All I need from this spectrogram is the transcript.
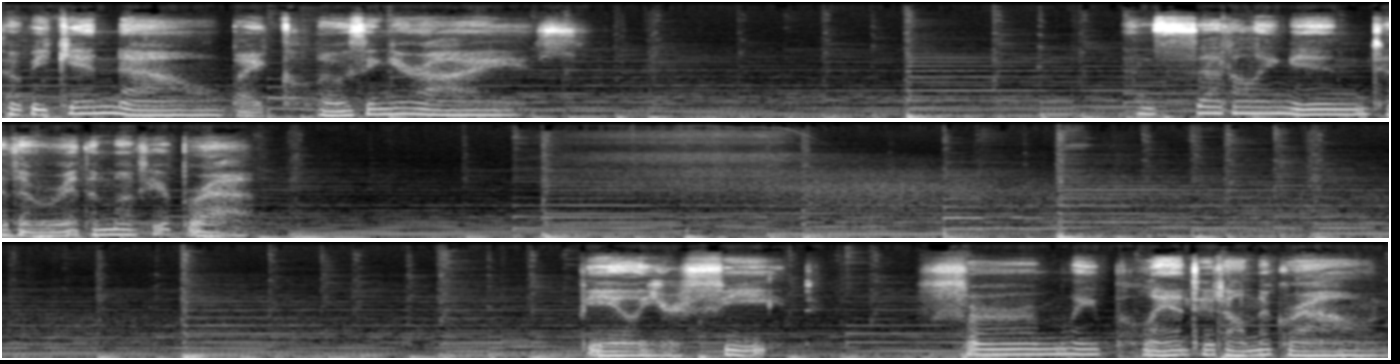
So begin now by closing your eyes and settling into the rhythm of your breath. Feel your feet firmly planted on the ground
